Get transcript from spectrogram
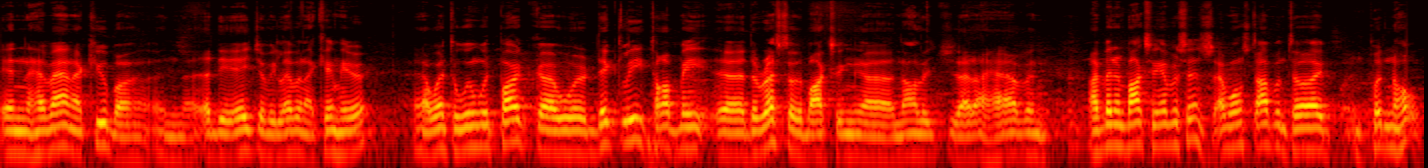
in Havana, Cuba. And uh, at the age of 11, I came here, and I went to Wynwood Park, uh, where Dick Lee taught me uh, the rest of the boxing uh, knowledge that I have, and I've been in boxing ever since. I won't stop until I'm put in the hole.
